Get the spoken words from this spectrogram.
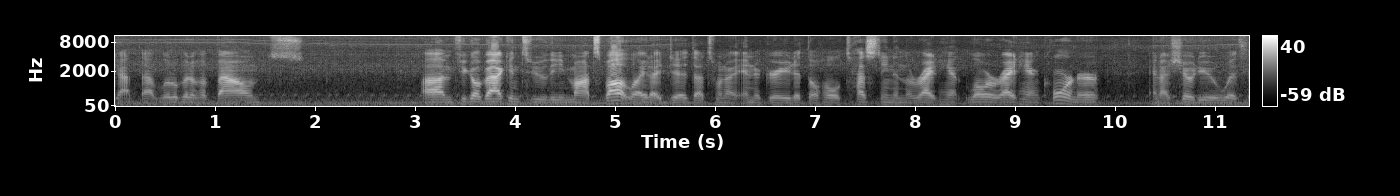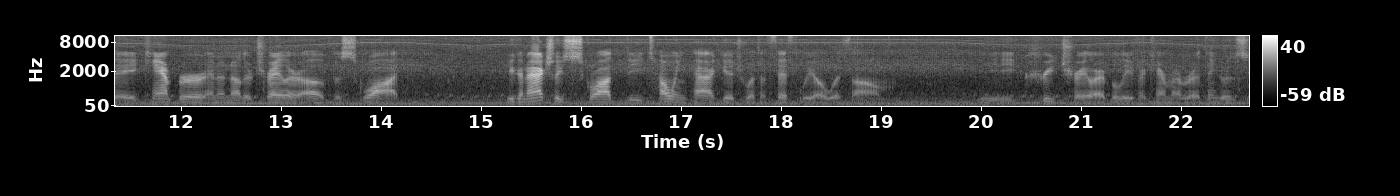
Got that little bit of a bounce. Um, if you go back into the mod spotlight I did, that's when I integrated the whole testing in the right hand, lower right hand corner. and I showed you with a camper and another trailer of the squat. You can actually squat the towing package with a fifth wheel with um, the Creek trailer, I believe. I can't remember. I think it was,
